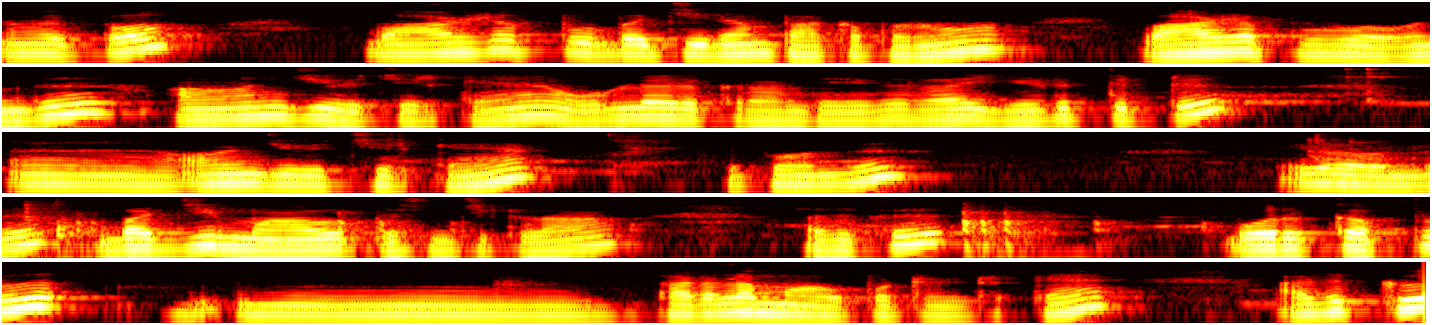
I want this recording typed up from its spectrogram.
நம்ம இப்போது வாழைப்பூ பஜ்ஜி தான் பார்க்க போகிறோம் வாழைப்பூவை வந்து ஆஞ்சி வச்சுருக்கேன். உள்ளே இருக்கிற அந்த இதெல்லாம் எடுத்துட்டு ஆஞ்சி வச்சுருக்கேன். இப்போ வந்து இதில் வந்து பஜ்ஜி மாவு பிசைஞ்சிக்கலாம். அதுக்கு ஒரு கப்பு கடலை மாவு போட்டுருக்கேன். அதுக்கு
